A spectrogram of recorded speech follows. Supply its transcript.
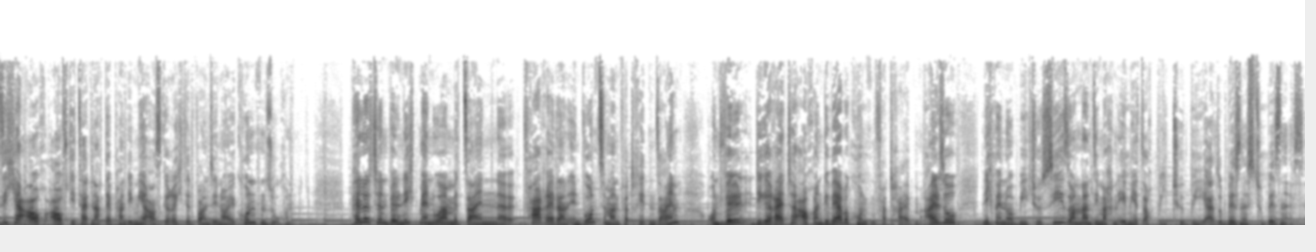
Sicher auch auf die Zeit nach der Pandemie ausgerichtet, wollen sie neue Kunden suchen. Peloton will nicht mehr nur mit seinen äh, Fahrrädern in Wohnzimmern vertreten sein und will die Geräte auch an Gewerbekunden vertreiben. Also nicht mehr nur B2C, sondern sie machen eben jetzt auch B2B, also Business to Business.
